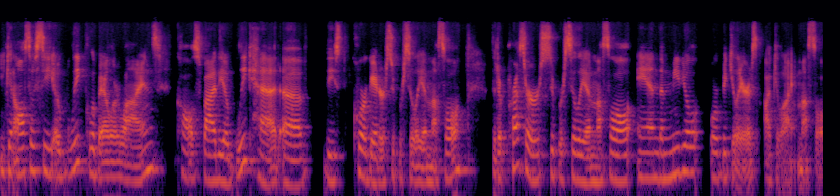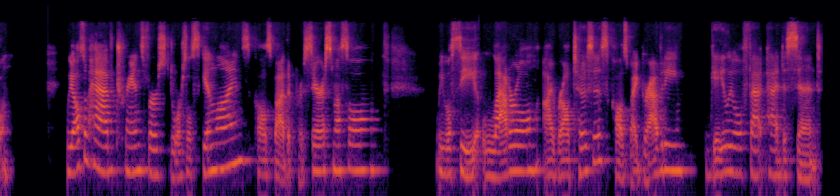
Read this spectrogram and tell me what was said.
You can also see oblique glabellar lines caused by the oblique head of the corrugator supercilii muscle, the depressor supercilii muscle, and the medial orbicularis oculi muscle. We also have transverse dorsal skin lines caused by the procerus muscle. We will see lateral eyebrow ptosis caused by gravity, galeal fat pad descent,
